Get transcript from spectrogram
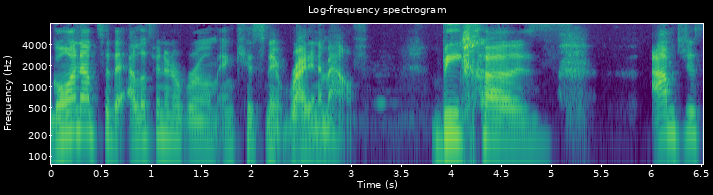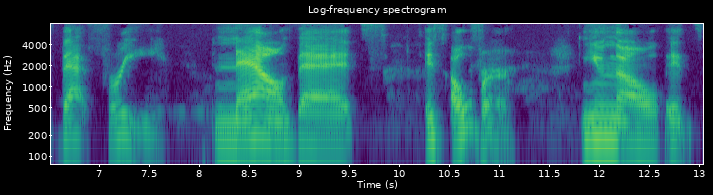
going up to the elephant in the room and kissing it right in the mouth because I'm just that free now that it's over. You know, it's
